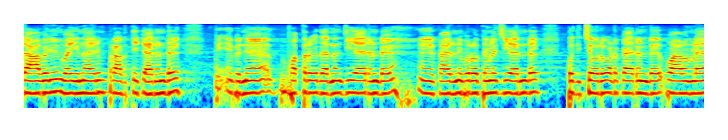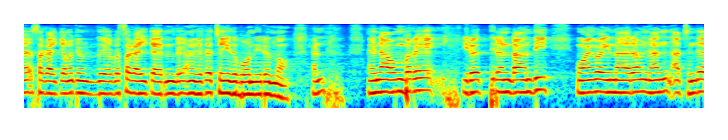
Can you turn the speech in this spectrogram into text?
രാവിലെയും വൈകുന്നേരം പ്രാർത്ഥിക്കാറുണ്ട്. പിന്നെ പത്രവിതരണം ചെയ്യാറുണ്ട് കാരുണ്യ പ്രവർത്തനങ്ങൾ ചെയ്യാറുണ്ട് പൊതിച്ചോറ് കൊടുക്കാറുണ്ട് പാവങ്ങളെ സഹായിക്കാൻ പറ്റുന്നതൊക്കെ സഹായിക്കാറുണ്ട് അങ്ങനെയൊക്കെ ചെയ്തു പോന്നിരുന്നു. നവംബർ ഇരുപത്തിരണ്ടാം തീയതി മോൻ വൈകുന്നേരം ഞാൻ അച്ഛന്റെ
